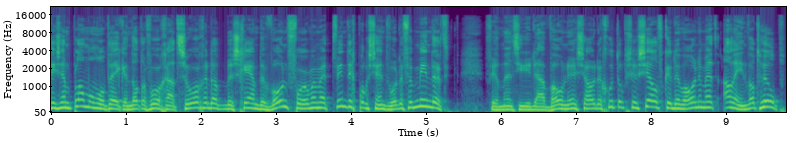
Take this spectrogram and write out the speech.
is een plan ondertekend dat ervoor gaat zorgen dat beschermde woonvormen met 20% worden verminderd. Veel mensen die daar wonen zouden goed op zichzelf kunnen wonen met alleen wat hulp.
